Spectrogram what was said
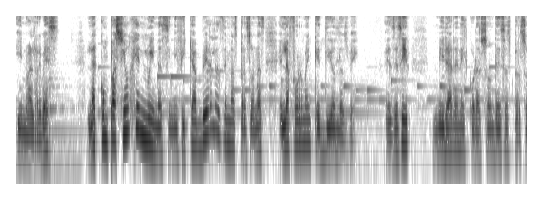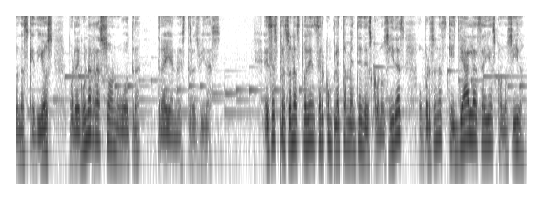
y no al revés. La compasión genuina significa ver a las demás personas en la forma en que Dios las ve. Es decir, mirar en el corazón de esas personas que Dios, por alguna razón u otra, trae a nuestras vidas. Esas personas pueden ser completamente desconocidas o personas que ya las hayas conocido,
